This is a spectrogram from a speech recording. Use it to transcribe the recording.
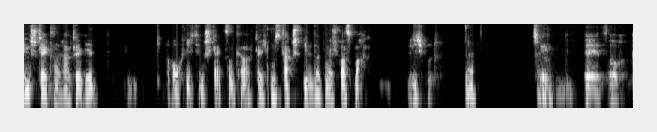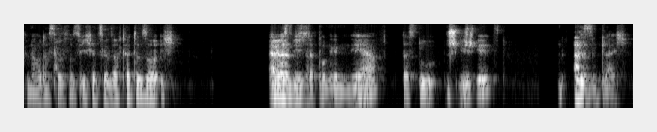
den stärksten Charakter, ich brauche nicht den stärksten Charakter, ich muss das spielen, was mir Spaß macht. Nicht gut. Ja. Deswegen. Wäre jetzt auch genau das, was ich jetzt gesagt hätte. So, ich teilweise bin ich davon genervt, dass du ein Spiel spielst und alle sind gleich.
